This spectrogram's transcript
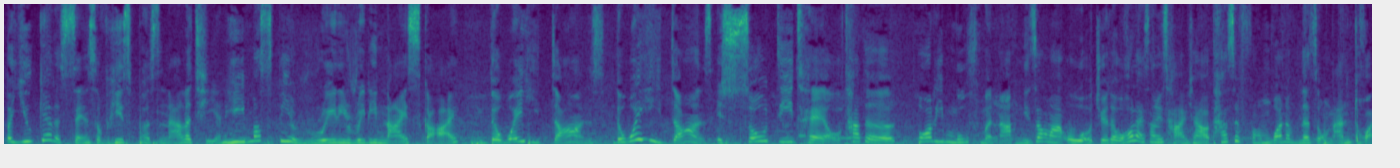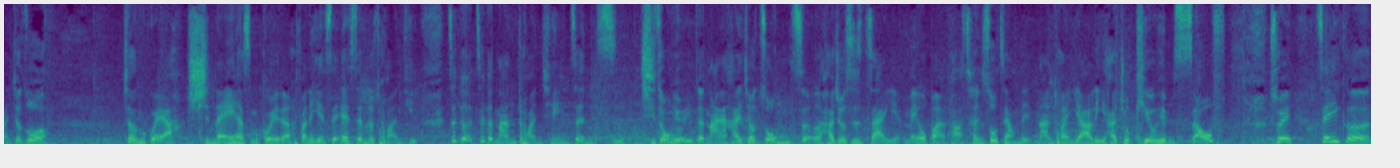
But you get a sense of his personality, and he must be a really, really nice guy. The way he dance, the way he dance is so detailed. 他的 body movement 啊，你知道吗？我觉得我后来上去 查。一下，他是 from one of 那种男团，叫做叫什么鬼啊 SHINE 啊什么鬼的？反正也是 SM 的团体。这个这个男团前一阵子，其中有一个男孩叫宗泽，他就是再也没有办法承受这样的男团压力，他就 kill himself。所以这一个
